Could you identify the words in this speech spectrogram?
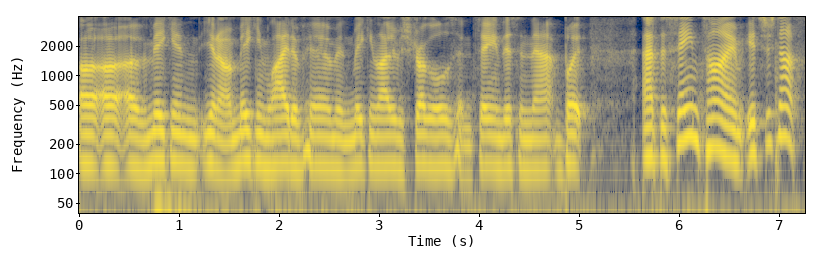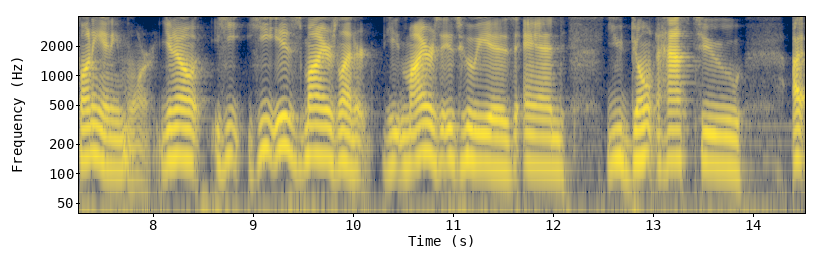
uh, uh, of making you know making light of him and making light of his struggles and saying this and that, but at the same time, it's just not funny anymore. You know, he he is Meyers Leonard. He Meyers is who he is, and you don't have to I,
